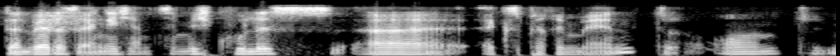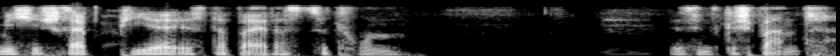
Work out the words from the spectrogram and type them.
dann wäre das eigentlich ein ziemlich cooles äh, Experiment und Michi schreibt, Pia ist dabei, das zu tun. Wir sind gespannt.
